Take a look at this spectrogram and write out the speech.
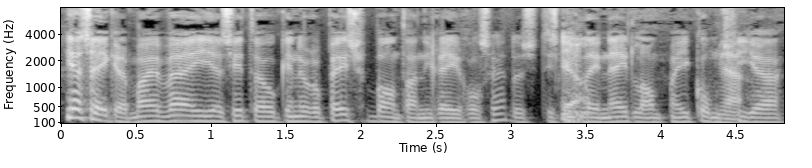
Jazeker, maar wij zitten ook in Europees verband aan die regels. Hè? Dus het is niet ja. alleen Nederland, maar je komt ja. via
